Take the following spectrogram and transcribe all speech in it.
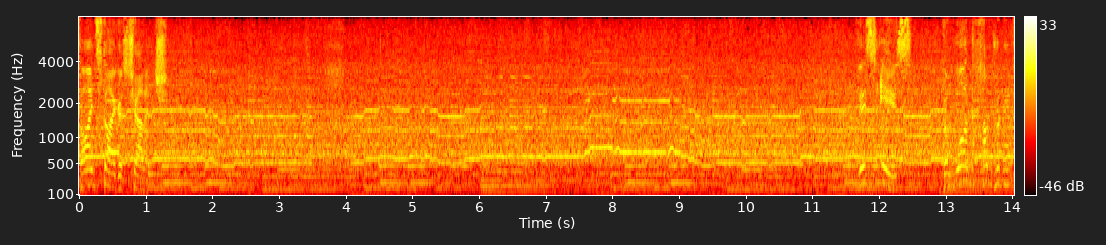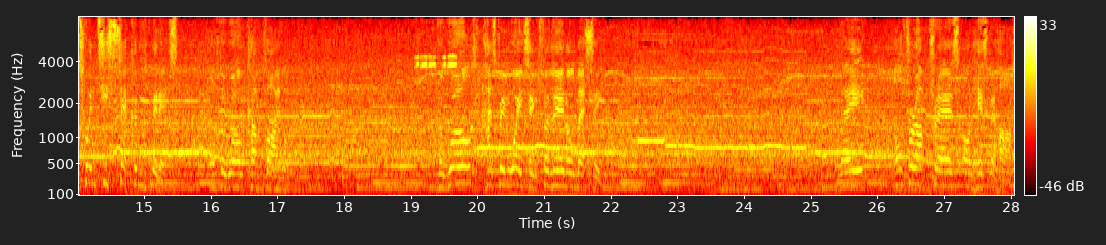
Schweinsteiger's challenge. This is the 122nd minute of the World Cup final. The world has been waiting for Lionel Messi. They offer up prayers on his behalf.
